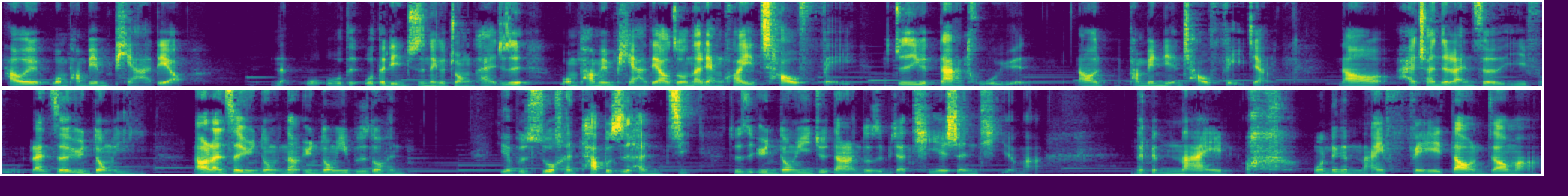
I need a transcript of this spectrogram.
他会往旁边撇掉。”那我我的我的脸就是那个状态，就是往旁边撇掉之后，那两块也超肥，就是一个大椭圆，然后旁边脸超肥这样，然后还穿着蓝色的衣服，蓝色运动衣，然后蓝色运动那运动衣不是都很，也不是说很，它不是很紧，就是运动衣就当然都是比较贴身体的嘛。那个奶，我那个奶肥到你知道吗？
